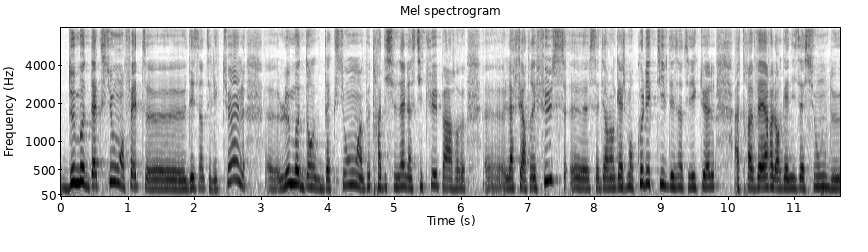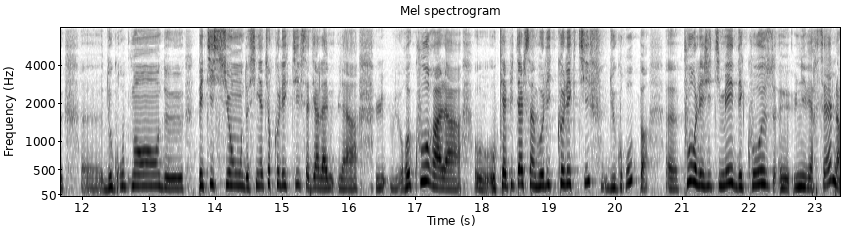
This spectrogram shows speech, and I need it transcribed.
deux modes d'action en fait euh, des intellectuels. Euh, le mode d'action un peu traditionnel institué par euh, l'affaire Dreyfus, c'est-à-dire l'engagement collectif des intellectuels à travers l'organisation de, groupements, de pétitions, de signatures collectives, c'est-à-dire le, recours au, capital symbolique collectif du groupe pour légitimer des causes universelles.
